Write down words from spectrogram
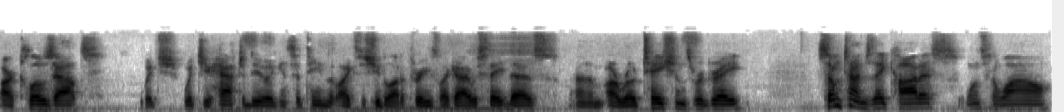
our closeouts which which you have to do against a team that likes to shoot a lot of threes like Iowa State does. Um, our rotations were great. Sometimes they caught us once in a while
